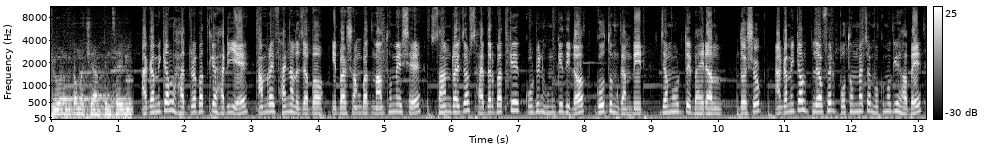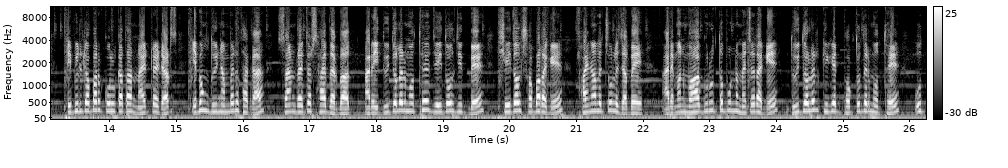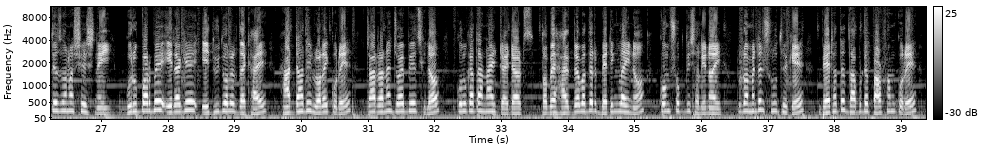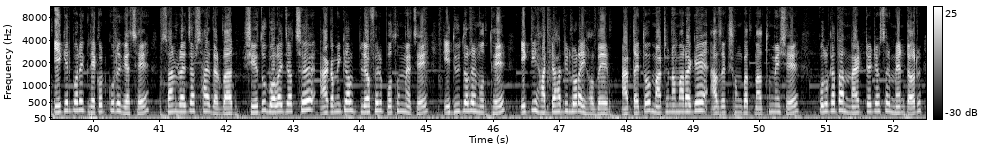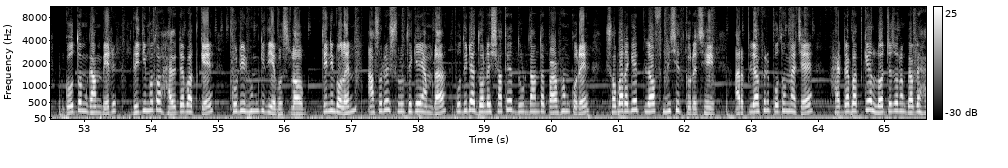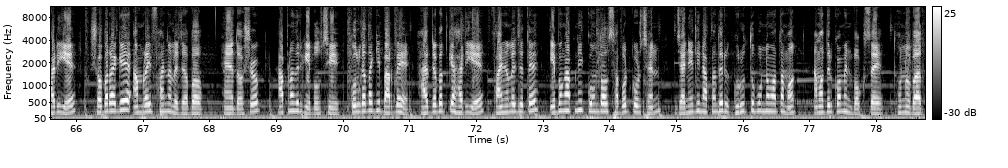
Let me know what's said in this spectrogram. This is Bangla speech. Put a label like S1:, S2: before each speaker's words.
S1: If you want to become a champion side, you
S2: আগামীকাল হায়দ্রাবাদকে হারিয়ে আমরাই ফাইনালে যাব। এবার সংবাদ মাধ্যমে এসে সানরাইজার্স হায়দ্রাবাদকে কঠিন হুমকি দিল গৌতম গম্ভীর। যা মুহূর্তে ভাইরাল দর্শক, আগামীকাল প্লে অফের প্রথম ম্যাচে মুখোমুখি হবে table topper Kolkata knight riders এবং দুই নম্বরে থাকা সানরাইজার্স হায়দ্রাবাদ। আর এই দুই দলের মধ্যে যেই দল জিতবে, সেই দল সবার আগে ফাইনালে চলে যাবে। আর এমন মহা গুরুত্বপূর্ণ ম্যাচের আগে দুই দলের ক্রিকেট ভক্তদের মধ্যে উত্তেজনা শেষ নেই। গ্রুপ পর্বে এর আগে এই দুই দলের দেখায় হাড্ডাহাড্ডি লড়াই করে চার রানে জয় পেয়েছিল কলকাতা নাইট রাইডার্স। তবে হায়দ্রাবাদের ব্যাটিং লাইনও কম শক্তিশালী নয়। টুর্নামেন্টের শুরু থেকে ব্যাট হাতে দাপুটে পারফর্ম করে একের পর এক রেকর্ড করে গেছে সানরাইজার্স হায়দ্রাবাদ। সেহেতু বলাই যাচ্ছে, আগামীকাল প্লে অফের প্রথম ম্যাচে এই দুই দলের মধ্যে একটি হাড্ডাহাড্ডি লড়াই হবে। আর তাই তো মাঠে নামার আগে আজ এক সংবাদ মাধ্যমে এসে কলকাতা নাইট রাইডার্সের মেন্টর গৌতম গাম্ভীর রীতিমতো হায়দ্রাবাদকে কঠিন হুমকি দিয়ে বসল। তিনি বলেন, আসরের শুরু থেকেই আমরা প্রতিটা দলের সাথে দুর্দান্ত পারফর্ম করে সবার আগে প্লে অফ নিশ্চিত করেছি। আর প্লে অফের প্রথম ম্যাচে হায়দ্রাবাদকে লজ্জাজনকভাবে হারিয়ে সবার আগে আমরাই ফাইনালে যাব। হ্যাঁ দর্শক আপনাদেরকে বলছি, কলকাতা কি পারবে হায়দ্রাবাদকে হারিয়ে ফাইনালে যেতে? এবং আপনি কোন দল সাপোর্ট করছেন? জানিয়ে দিন আপনাদের গুরুত্বপূর্ণ মতামত আমাদের কমেন্ট বক্সে ধন্যবাদ।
